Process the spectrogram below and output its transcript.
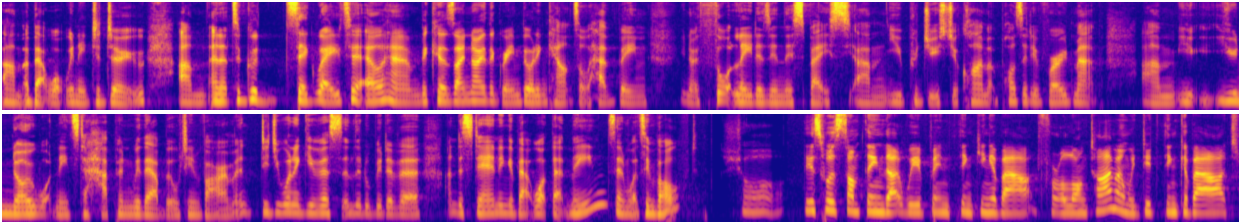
um, about what we need to do. Um, and it's a good segue to Elham because I know the Green Building Council have been, you know, thought leaders in this space. Um, you produced your climate positive roadmap. Um, you, you know what needs to happen with our built environment. Did you want to give us a little bit of a understanding about what that means and what's involved? Sure. This was something that we've been thinking about for a long time, and we did think about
